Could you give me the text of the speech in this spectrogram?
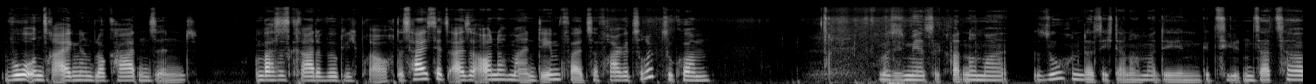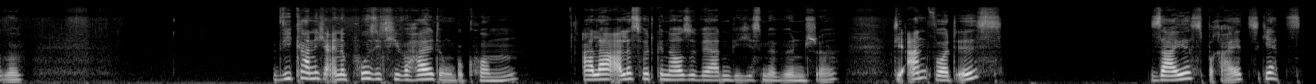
wo unsere eigenen Blockaden sind und was es gerade wirklich braucht. Das heißt jetzt also auch nochmal in dem Fall zur Frage zurückzukommen. Muss ich mir jetzt gerade nochmal suchen, dass ich da nochmal den gezielten Satz habe. Wie kann ich eine positive Haltung bekommen? Allah, alles wird genauso werden, wie ich es mir wünsche. Die Antwort ist, sei es bereits jetzt.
